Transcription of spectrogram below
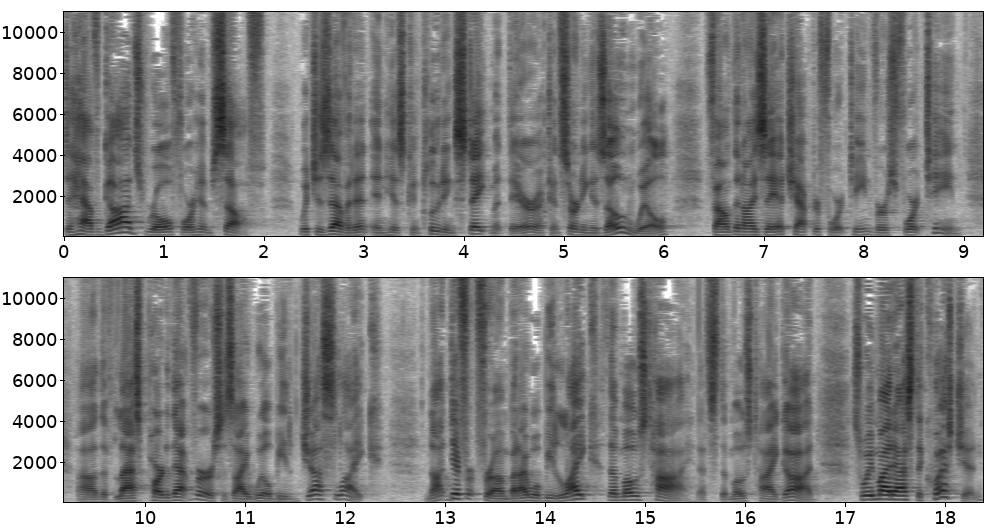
to have God's role for himself, which is evident in his concluding statement there uh, concerning his own will, found in Isaiah chapter 14, verse 14. Uh, the last part of that verse is, I will be just like not different from, but I will be like the Most High. That's the Most High God. So we might ask the question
